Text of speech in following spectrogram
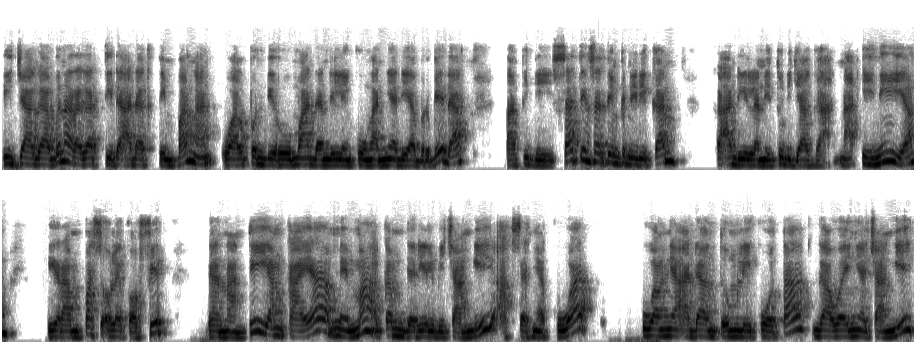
dijaga benar agar tidak ada ketimpangan, walaupun di rumah dan di lingkungannya dia berbeda, tapi di setting-setting pendidikan keadilan itu dijaga. Nah ini yang dirampas oleh COVID dan nanti yang kaya memang akan menjadi lebih canggih, aksesnya kuat, uangnya ada untuk beli kuota, gawainya canggih,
